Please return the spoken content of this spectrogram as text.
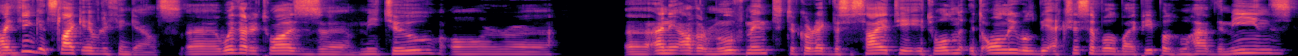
I think it's like everything else, uh, whether it was uh, Me Too or uh, uh, any other movement to correct the society. It will it only will be accessible by people who have the means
